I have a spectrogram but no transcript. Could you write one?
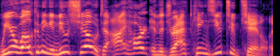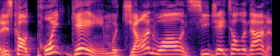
We are welcoming a new show to iHeart and the DraftKings YouTube channel. It is called Point Game with John Wall and CJ Toledano.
